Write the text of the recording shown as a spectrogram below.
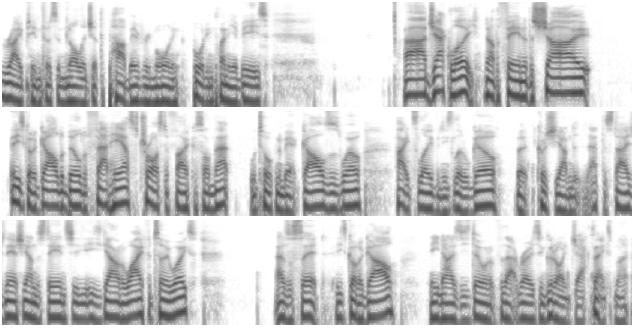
Raped him for some knowledge at the pub every morning. Bought him plenty of beers. Uh, Jack Lee, another fan of the show. He's got a goal to build a fat house. Tries to focus on that. We're talking about goals as well. Hates leaving his little girl, but because she under at the stage now, she understands he's going away for two weeks as I said, he's got a goal. He knows he's doing it for that reason. Good on you, Jack. Thanks, mate.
